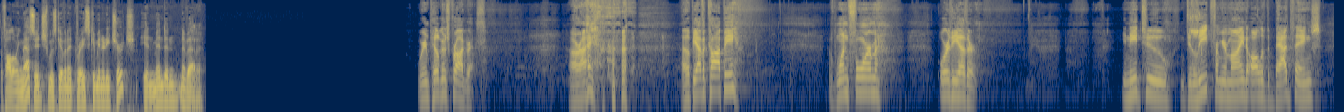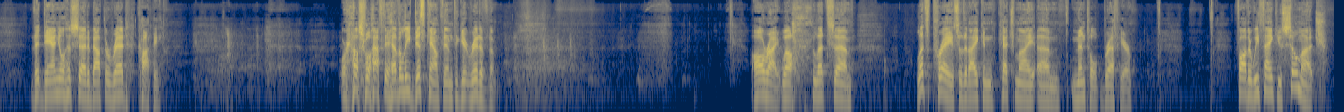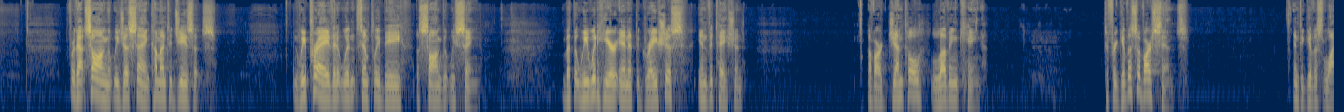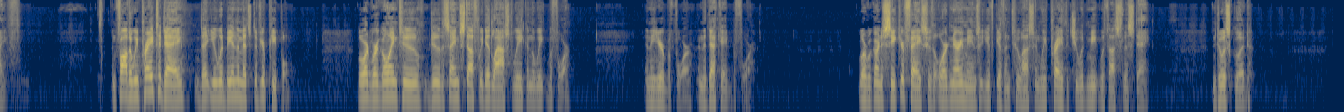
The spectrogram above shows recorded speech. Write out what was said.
The following message was given at Grace Community Church in Minden, Nevada. We're in Pilgrim's Progress. All right. I hope you have a copy of one form or the other. You need to delete from your mind all of the bad things that Daniel has said about the red copy. or else we'll have to heavily discount them to get rid of them. All right, well, let's, um, let's pray so that I can catch my um, mental breath here. Father, we thank you so much for that song that we just sang, Come Unto Jesus. And we pray that it wouldn't simply be a song that we sing, but that we would hear in it the gracious invitation of our gentle, loving King to forgive us of our sins and to give us life. And Father, we pray today that you would be in the midst of your people. Lord, we're going to do the same stuff we did last week and the week before, and the year before, and the decade before. Lord, we're going to seek your face through the ordinary means that you've given to us, and we pray that you would meet with us this day and do us good.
